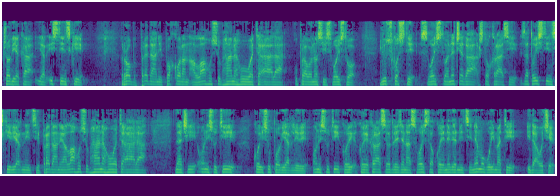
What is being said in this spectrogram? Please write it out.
čovjeka, jer istinski rob predani pokoran Allahu subhanahu wa ta'ala upravo nosi svojstvo ljudskosti, svojstvo nečega što krasi. Zato istinski vjernici predani Allahu subhanahu wa ta'ala, znači oni su ti koji su povjerljivi, oni su ti koji, koje krasi određena svojstva koje nevjernici ne mogu imati i da hoće.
